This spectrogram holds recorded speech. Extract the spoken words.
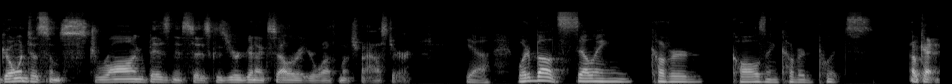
go into some strong businesses because you're going to accelerate your wealth much faster. Yeah. What about selling covered calls and covered puts? Okay.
